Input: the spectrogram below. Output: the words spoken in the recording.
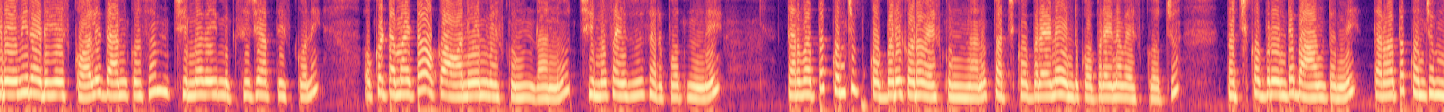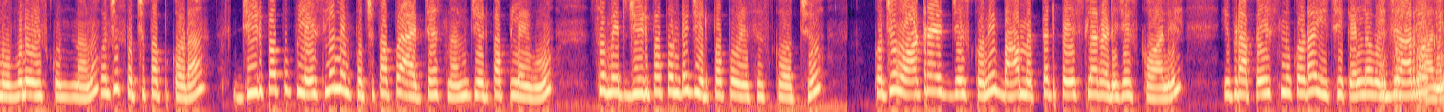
గ్రేవీ రెడీ చేసుకోవాలి. దానికోసం చిన్నది మిక్సీ జార్ తీసుకొని ఒక టమాటో ఒక ఆనియన్ వేసుకుంటున్నాను చిన్న సైజు సరిపోతుంది. తర్వాత కొంచెం కొబ్బరి కూడా వేసుకుంటున్నాను. పచ్చి కొబ్బరి అయినా ఎండు కొబ్బరి అయినా వేసుకోవచ్చు. పచ్చి కొబ్బరి ఉంటే బాగుంటుంది. తర్వాత కొంచెం నువ్వులు వేసుకుంటున్నాను. కొంచెం పుచ్చపప్పు కూడా. జీడిపప్పు ప్లేస్లో నేను పుచ్చపప్పు యాడ్ చేస్తున్నాను. జీడిపప్పు లేవు. సో మీరు జీడిపప్పు ఉంటే జీడిపప్పు వేసేసుకోవచ్చు. కొంచెం వాటర్ యాడ్ చేసుకొని బాగా మెత్తటి పేస్ట్ లా రెడీ చేసుకోవాలి. ఇప్పుడు ఆ పేస్ట్ను కూడా ఈ చికెన్లో వేసుకోవాలి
